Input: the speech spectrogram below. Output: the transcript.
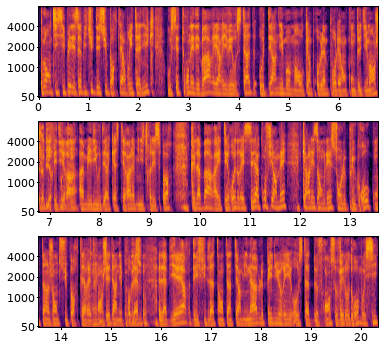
peu anticipé les habitudes des supporters britanniques où c'est tourner des bars et arriver au stade au dernier moment. Aucun problème pour les rencontres de dimanche. Bière fait dire à. Amélie Oudéa-Castera, la ministre des Sports, que la barre a été redressée, a confirmé car les Anglais sont le plus gros contingent de supporters étrangers. Dernier problème, Bien sûr. la bière, des files d'attente interminables, pénurie au Stade de France, au Vélodrome aussi.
